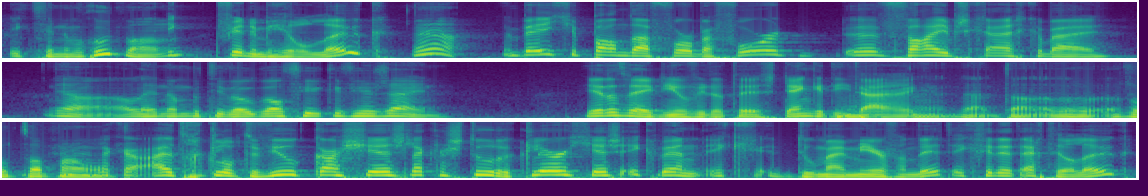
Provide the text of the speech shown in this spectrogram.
Ik vind hem goed, man. Ik vind hem heel leuk. Ja. Een beetje Panda 4x4 eh, vibes krijg ik erbij. ja, alleen dan moet hij wel ook wel 4x4 zijn. Ja, dat weet ik niet of hij dat is. Denk het niet Nee, eigenlijk. nee, da- dan rot dat maar op. lekker uitgeklopte wielkastjes, lekker stoere kleurtjes. Ik, ben, ik doe mij meer van dit. Ik vind het echt heel leuk.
